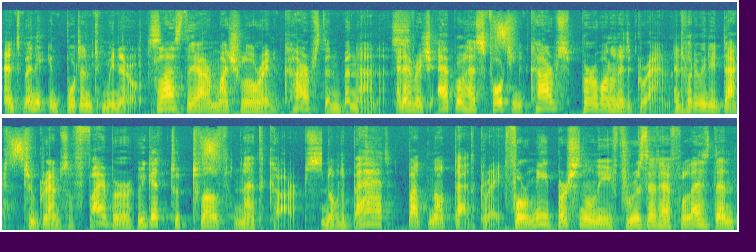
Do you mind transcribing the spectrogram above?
and many important minerals. Plus, they are much lower in carbs than bananas. An average apple has 14 carbs per 100 gram, and when we deduct 2 grams of fiber, we get to 12 net carbs. Not bad, but not that great. For me personally, fruits that have less than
